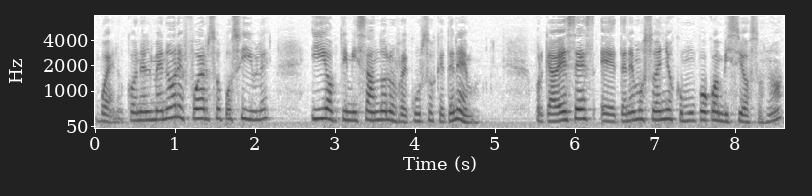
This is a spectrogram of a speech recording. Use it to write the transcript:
bueno, con el menor esfuerzo posible y optimizando los recursos que tenemos. Porque a veces eh, tenemos sueños como un poco ambiciosos, ¿no?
